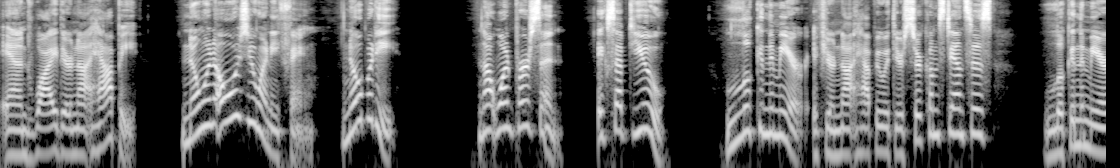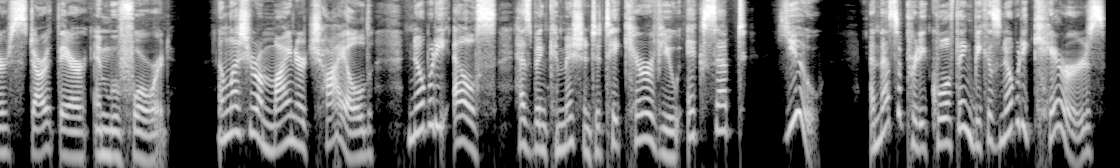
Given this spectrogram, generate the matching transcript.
and why they're not happy. No one owes you anything. Nobody. Not one person, except you. Look in the mirror. If you're not happy with your circumstances, look in the mirror, start there, and move forward. Unless you're a minor child, nobody else has been commissioned to take care of you except you. And that's a pretty cool thing because nobody cares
